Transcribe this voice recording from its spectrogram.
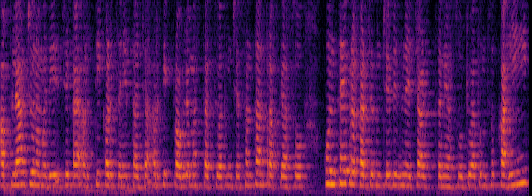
आपल्या जीवनामध्ये जे काय आर्थिक अडचणी येतात ज्या आर्थिक प्रॉब्लेम असतात किंवा तुमचे संतान प्राप्ती असो कोणत्याही प्रकारचे तुमचे बिझनेसच्या अडचणी असो किंवा तुमचं काहीही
